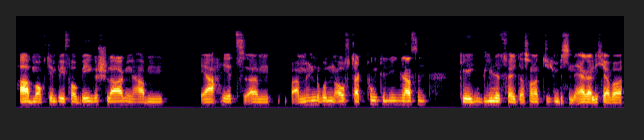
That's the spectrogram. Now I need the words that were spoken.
haben auch den BVB geschlagen, haben ja jetzt ähm, am Hinrundenauftakt Punkte liegen lassen gegen Bielefeld. Das war natürlich ein bisschen ärgerlich, aber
